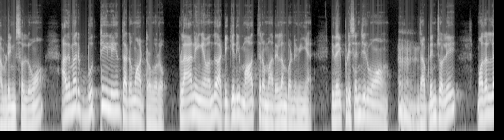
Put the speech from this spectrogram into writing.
அப்படின்னு சொல்லுவோம். அது மாதிரி புத்தியிலையும் தடுமாற்றம் வரும். பிளானிங்கை வந்து அடிக்கடி மாற்றுற மாதிரிலாம் பண்ணுவீங்க. இதை இப்படி செஞ்சிருவோம் அப்படின்னு சொல்லி முதல்ல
